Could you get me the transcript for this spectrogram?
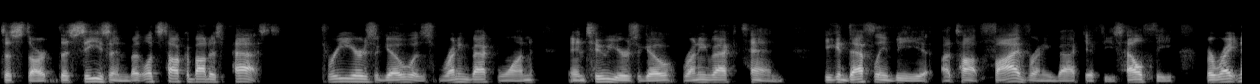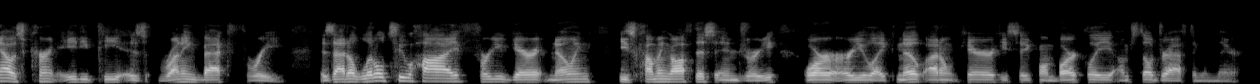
to start the season. But let's talk about his past. Three years ago was running back one, and two years ago, running back 10 he can definitely be a top five running back if he's healthy. But right now, his current ADP is running back three. Is that a little too high for you, Garrett, knowing he's coming off this injury? Or are you like, nope, I don't care. He's Saquon Barkley. I'm still drafting him there.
